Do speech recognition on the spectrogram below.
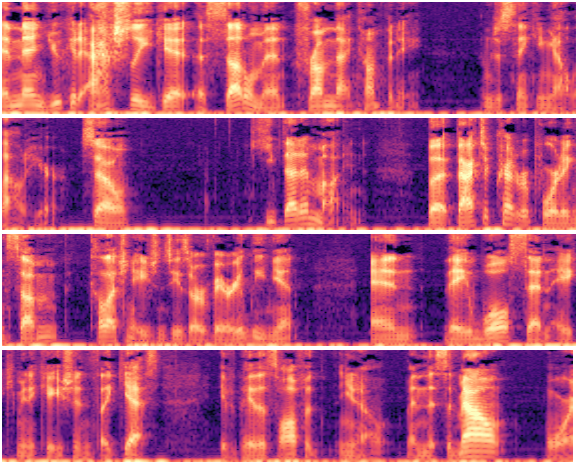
And then you could actually get a settlement from that company. I'm just thinking out loud here. So keep that in mind. But back to credit reporting, some collection agencies are very lenient and they will send a communication like, yes, if you pay this off, you know, in this amount or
